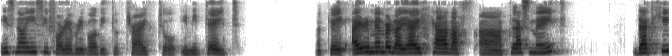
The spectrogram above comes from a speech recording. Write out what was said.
it's not easy for everybody to try to imitate. Okay, I remember that I have a classmate that he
